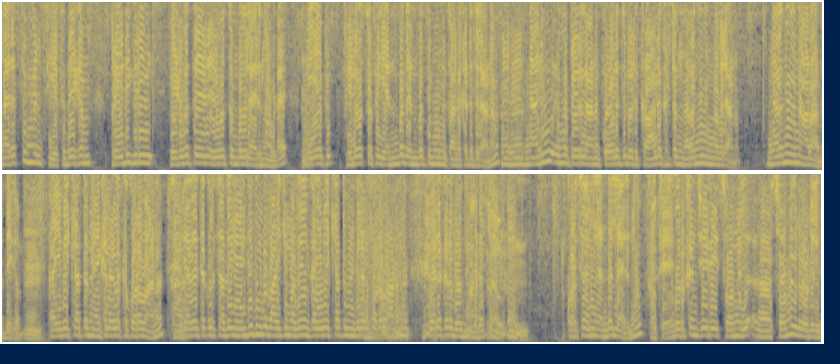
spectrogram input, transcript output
നരസിംഹൻ സി എസ് അദ്ദേഹം പ്രീഡിഗ്രി എഴുപത്തി എഴുപത്തേഴ് എഴുപത്തി ഒമ്പതിലായിരുന്നു അവിടെ. ബി എ ഫിലോസഫി എൺപത് എൺപത്തിമൂന്ന് കാലഘട്ടത്തിലാണ്. നരു എന്ന പേരിലാണ് കോളേജിൽ ഒരു കാലഘട്ടം നിറഞ്ഞു നിന്നവരാണ്. നിറഞ്ഞു നിന്ന ആളാണ് അദ്ദേഹം കൈവയ്ക്കാത്ത മേഖലകളൊക്കെ കുറവാണ്. അദ്ദേഹത്തെ കുറിച്ച് അദ്ദേഹം എഴുതി നിങ്ങൾ വായിക്കുമ്പോൾ അദ്ദേഹം കൈവയ്ക്കാത്ത മേഖലകൾ കുറവാണെന്ന് ഏറെക്കുറെ ബോധ്യപ്പെടും. കുറച്ചു കാലം ലണ്ടനിലായിരുന്നു. കുറുക്കഞ്ചേരി സോമിൽ സോമിൽ റോഡിൽ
